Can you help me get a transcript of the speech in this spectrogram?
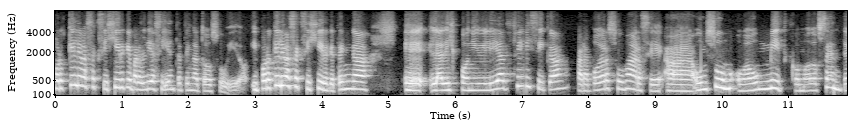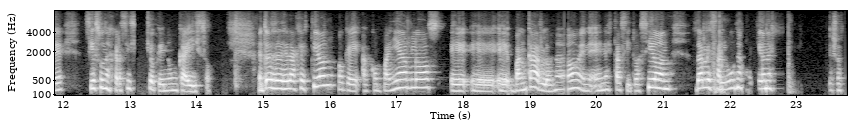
¿por qué le vas a exigir que para el día siguiente tenga todo subido? ¿Y por qué le vas a exigir que tenga eh, la disponibilidad física para poder sumarse a un Zoom o a un Meet como docente si es un ejercicio que nunca hizo? Entonces, desde la gestión, ok, acompañarlos, eh, eh, bancarlos ¿no? en, esta situación, darles algunas cuestiones que ellos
